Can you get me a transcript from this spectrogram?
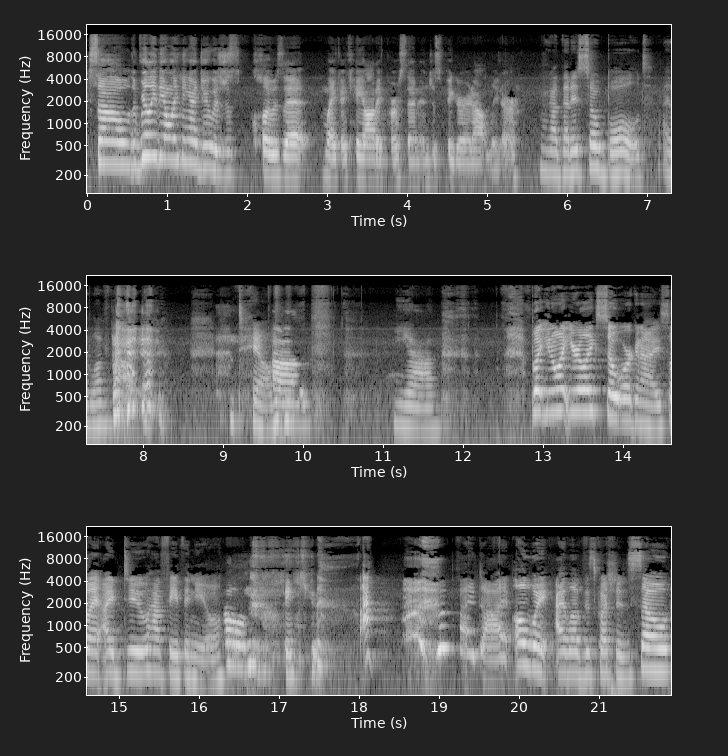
So really, the only thing I do is just close it like a chaotic person and just figure it out later. oh my god, that is so bold. I love that. Damn. Um, yeah. but you know what? You're like so organized, so I, I do have faith in you. Oh, thank you. I die. Oh wait, I love this question. So,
